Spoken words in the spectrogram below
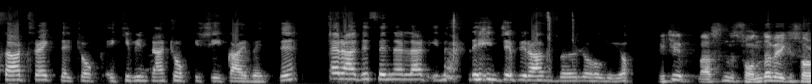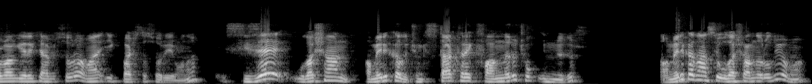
Star Trek de çok ekibinden çok kişiyi kaybetti. Herhalde seneler ilerleyince biraz böyle oluyor. Peki aslında sonda belki sormam gereken bir soru ama ilk başta sorayım onu. Size ulaşan Amerikalı çünkü Star Trek fanları çok ünlüdür. Amerika'dan size ulaşanlar oluyor mu?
